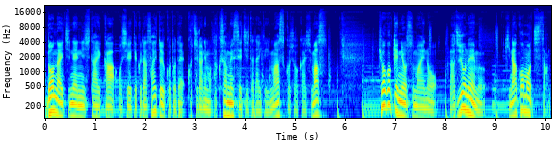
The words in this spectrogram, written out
どんな1年にしたいか教えてくださいということでこちらにもたくさんメッセージいただいています。ご紹介します。兵庫県にお住まいのラジオネームきなこもちさん。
